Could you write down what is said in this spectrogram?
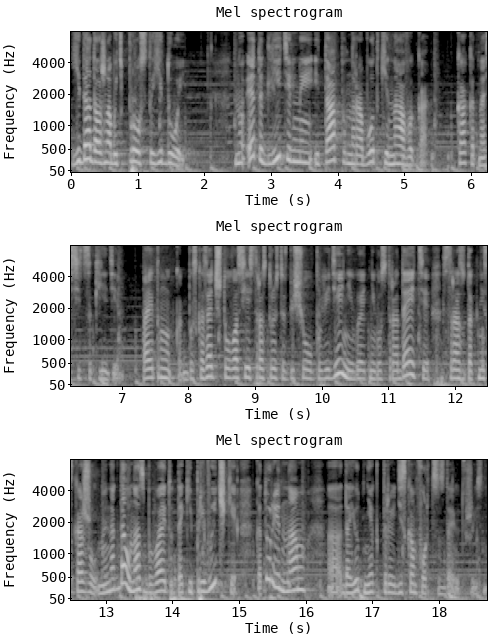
Еда должна быть просто едой. Но это длительный этап наработки навыка, как относиться к еде. Поэтому как бы сказать, что у вас есть расстройство пищевого поведения, и вы от него страдаете, сразу так не скажу. Но иногда у нас бывают вот такие привычки, которые нам э, дают некоторый дискомфорт, создают в жизни.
